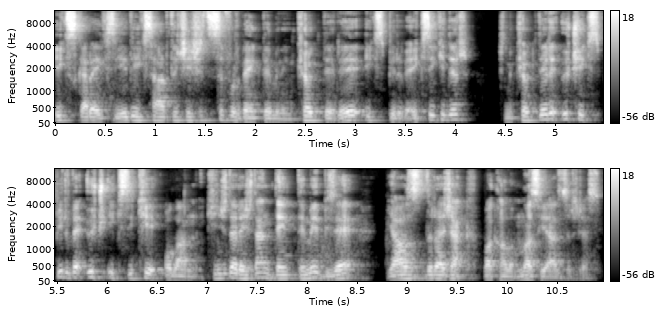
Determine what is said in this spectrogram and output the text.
x kare eksi 7x artı 3 eşit 0 denkleminin kökleri x1 ve x2'dir. Şimdi kökleri 3x1 ve 3x2 olan ikinci dereceden denklemi bize yazdıracak. Bakalım nasıl yazdıracağız.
